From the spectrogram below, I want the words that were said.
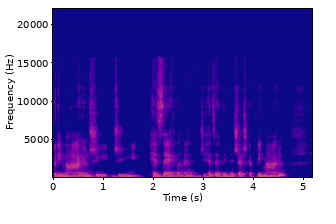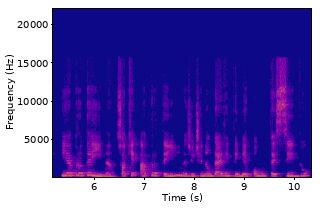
primário de, de reserva, né, de reserva energética primário, e a proteína. Só que a proteína a gente não deve entender como um tecido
